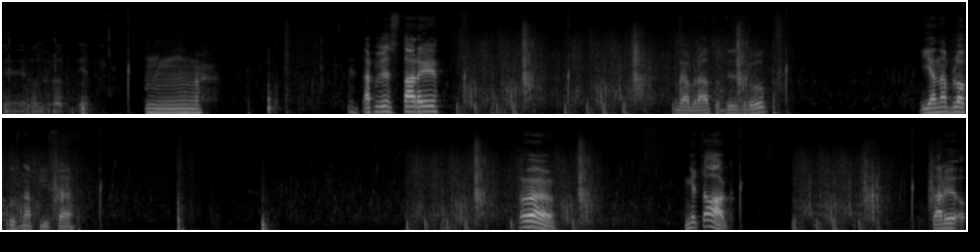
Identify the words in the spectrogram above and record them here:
Yy, odwrotnie. Mm. Najpierw stary. Dobra, to ty zrób. I ja na bloku napiszę. E, nie tak. Stary, o,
